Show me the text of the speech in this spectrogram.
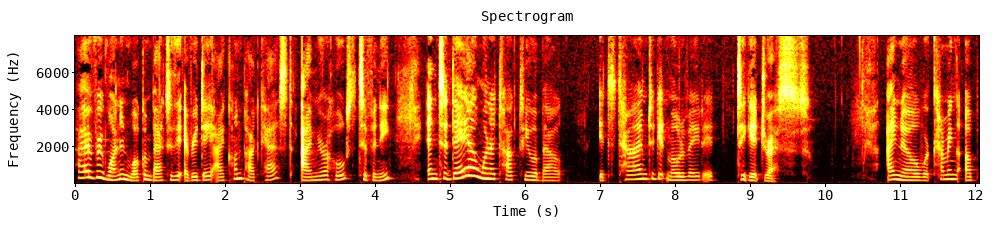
Hi, everyone, and welcome back to the Everyday Icon podcast. I'm your host, Tiffany, and today I want to talk to you about it's time to get motivated to get dressed. I know we're coming up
